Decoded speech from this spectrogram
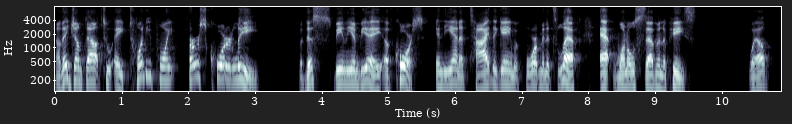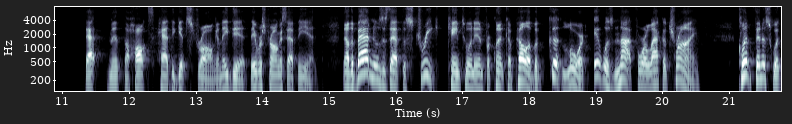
Now they jumped out to a 20 point first quarter lead. But this being the NBA, of course, Indiana tied the game with four minutes left at 107 apiece. Well, that meant the Hawks had to get strong, and they did. They were strongest at the end. Now, the bad news is that the streak came to an end for Clint Capela, but good Lord, it was not for a lack of trying. Clint finished with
